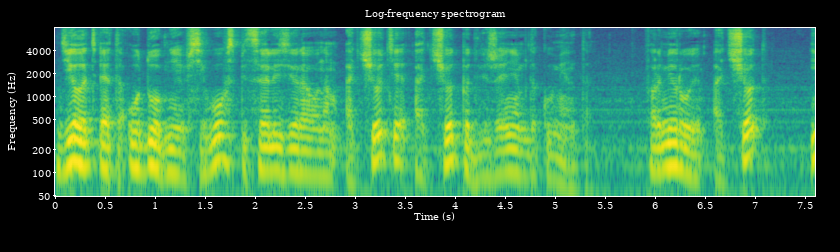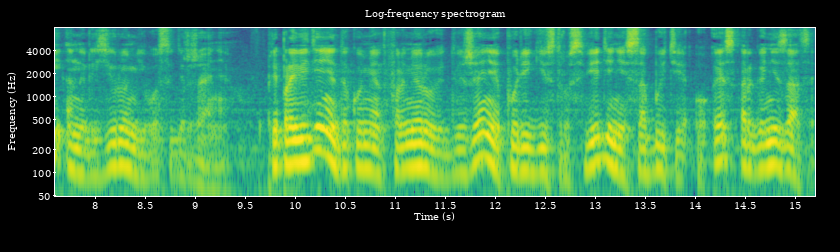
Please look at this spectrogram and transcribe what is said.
Делать это удобнее всего в специализированном отчете «Отчет по движениям документа». Формируем отчет и анализируем его содержание. При проведении документ формирует движение по регистру сведений события ОС организаций,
